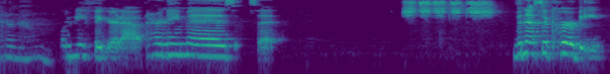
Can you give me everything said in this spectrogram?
I don't know. Let me figure it out. Her name is what's it? Vanessa Kirby.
